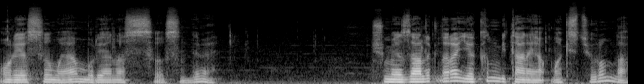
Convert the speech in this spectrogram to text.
Oraya sığmayan buraya nasıl sığsın değil mi? Şu mezarlıklara yakın bir tane yapmak istiyorum da.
